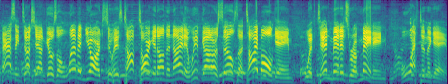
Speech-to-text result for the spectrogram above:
passing touchdown goes 11 yards to his top target on the night, and we've got ourselves a tie ball game with 10 minutes remaining left in the game.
